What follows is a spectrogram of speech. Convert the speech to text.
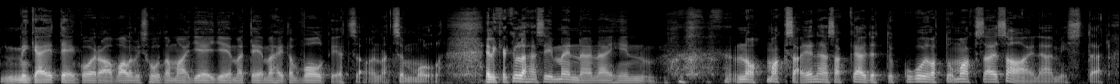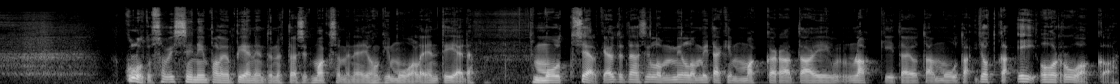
minkä eteen koira on valmis huutamaan, jee, jee, mä teen, mä heitän volti, että sä annat sen mulle. Eli kyllähän siinä mennään näihin, no maksaa ei enää saa käytetty, kun kuivattu maksaa ei saa enää mistään. Kulutus on vissiin niin paljon pienentynyt, tai sitten maksa menee johonkin muualle, en tiedä. Mutta siellä käytetään silloin milloin mitäkin makkaraa tai nakkia tai jotain muuta, jotka ei ole ruokaa.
